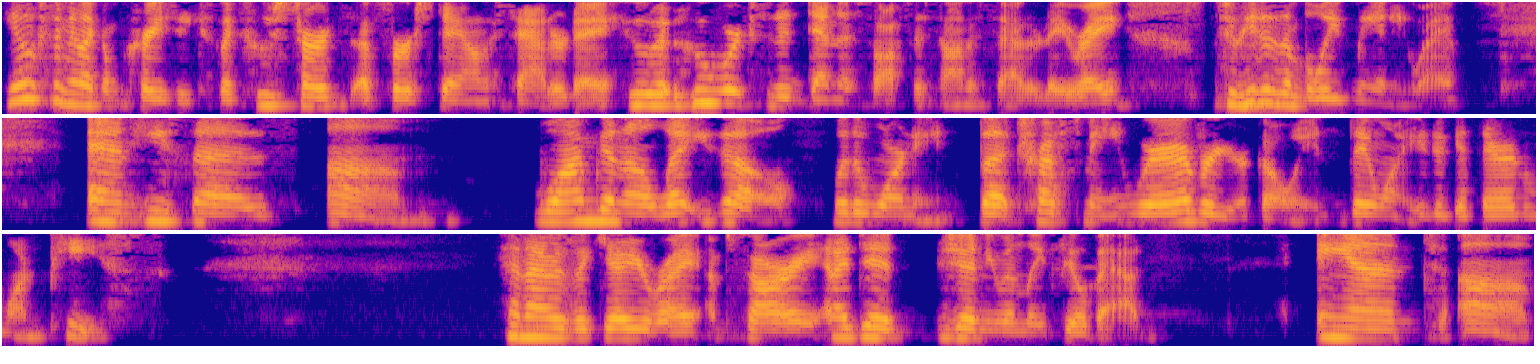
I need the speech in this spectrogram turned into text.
He looks at me like I'm crazy because, like, who starts a first day on a Saturday? Who, who works at a dentist's office on a Saturday, right? So he doesn't believe me anyway. And he says, um, well, I'm going to let you go with a warning, but trust me, wherever you're going, they want you to get there in one piece. And I was like, yeah, you're right. I'm sorry. And I did genuinely feel bad. And um,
